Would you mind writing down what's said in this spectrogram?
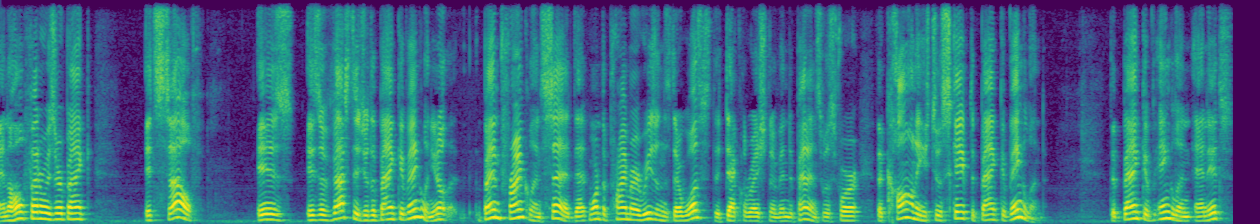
And the whole Federal Reserve Bank itself is is a vestige of the Bank of England. You know, Ben Franklin said that one of the primary reasons there was the Declaration of Independence was for the colonies to escape the Bank of England. The Bank of England and its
